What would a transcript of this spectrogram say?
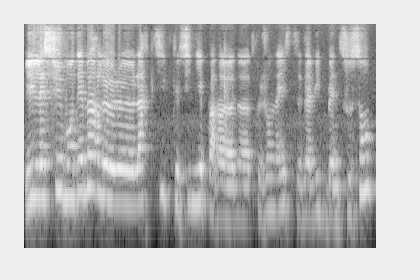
Il l'assume. On démarre l'article signé par euh, notre journaliste David Bensoussan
